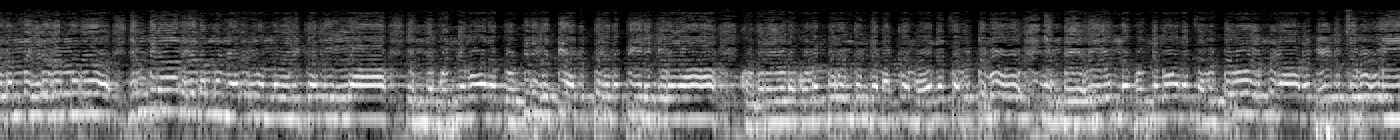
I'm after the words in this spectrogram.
കിടന്ന് വിരകുന്നത് എന്തിനാണ് കിടന്ന് ഞെരുങ്ങുന്നത് എനിക്കറിയില്ല. എന്റെ പൊന്നുമോനെ തൊട്ടിരി കെട്ടി അടുത്ത് കിടത്തിയിരിക്കുകയാ. കുതിരയുടെ കുളമ്പ് കൊണ്ട് എന്റെ മക്ക മോനെ ചവിട്ടുമോ? എന്റെ എന്ന പൊന്നുമോനെ ചവിട്ടുമോ എന്ന് ഞാൻ പേടിച്ചുപോയി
